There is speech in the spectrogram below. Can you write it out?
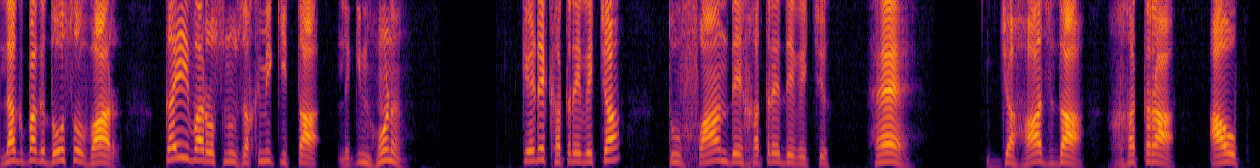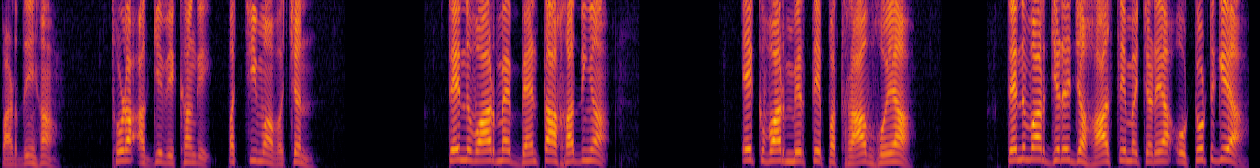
ਲਗਭਗ 200 ਵਾਰ ਕਈ ਵਾਰ ਉਸ ਨੂੰ ਜ਼ਖਮੀ ਕੀਤਾ, ਲੇਕਿਨ ਹੁਣ ਕਿਹੜੇ ਖਤਰੇ ਵਿੱਚ ਆ? ਤੂਫਾਨ ਦੇ ਖਤਰੇ ਦੇ ਵਿੱਚ ਹੈ। ਜਹਾਜ਼ ਦਾ ਖਤਰਾ। ਆਓ ਪੜ੍ਹਦੇ ਹਾਂ। ਥੋੜਾ ਅੱਗੇ ਵੇਖਾਂਗੇ। 25ਵਾਂ ਵਚਨ। ਤਿੰਨ ਵਾਰ ਮੈਂ ਬੈਂਤਾ ਖਾਧੀਆਂ। ਇੱਕ ਵਾਰ ਮੇਰੇ ਤੇ ਪਥਰਾਵ ਹੋਇਆ। ਤਿੰਨ ਵਾਰ ਜਿਹੜੇ ਜਹਾਜ਼ ਤੇ ਮੈਂ ਚੜਿਆ ਉਹ ਟੁੱਟ ਗਿਆ।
